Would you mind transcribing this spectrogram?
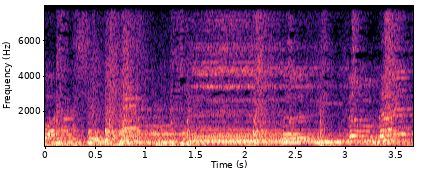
what I should. But even that.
